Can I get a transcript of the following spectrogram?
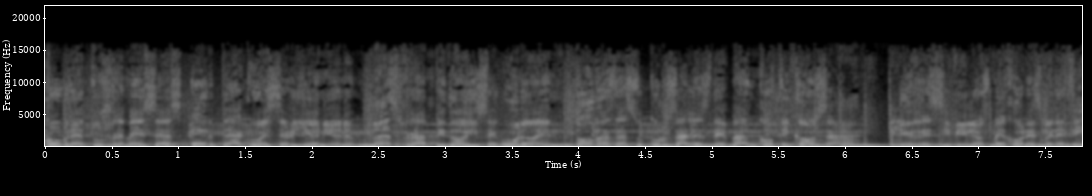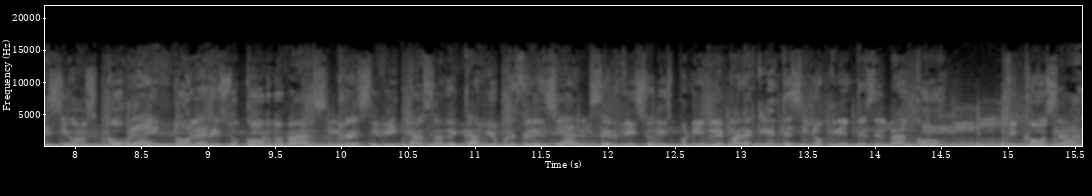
Cobra tus remesas AirTag Western Union más rápido y seguro en todas las sucursales de Banco Ficosa. Y recibí los mejores beneficios. Cobra en dólares o córdobas. Recibí tasa de cambio preferencial. Servicio disponible para clientes y no clientes del banco. Ficosa.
